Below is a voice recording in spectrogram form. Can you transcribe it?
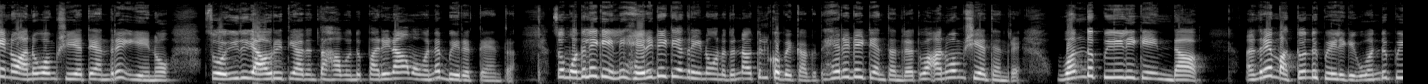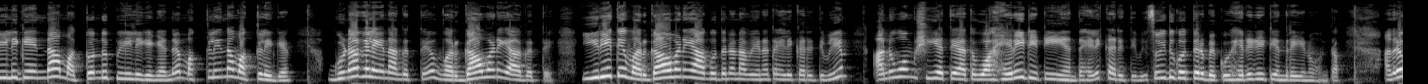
ಏನು ಅನುವಂಶೀಯತೆ ಅಂದರೆ ಏನು? ಸೊ ಇದು ಯಾವ ರೀತಿಯಾದಂತಹ ಒಂದು ಪರಿಣಾಮವನ್ನು ಬೀರುತ್ತೆ ಅಂತ. ಸೊ ಮೊದಲಿಗೆ ಇಲ್ಲಿ ಹೆರಿಡಿಟಿ ಅಂದರೆ ಏನು ಅನ್ನೋದನ್ನು ನಾವು ತಿಳ್ಕೊಬೇಕಾಗುತ್ತೆ. ಹೆರಿಡಿಟಿ ಅಂತಂದರೆ ಅಥವಾ ಅನುವಂಶೀಯತೆ ಅಂದರೆ ಒಂದು ಪೀಳಿಗೆಯಿಂದ ಅಂದರೆ ಮತ್ತೊಂದು ಪೀಳಿಗೆಗೆ, ಒಂದು ಪೀಳಿಗೆಯಿಂದ ಮತ್ತೊಂದು ಪೀಳಿಗೆಗೆ ಅಂದರೆ ಮಕ್ಕಳಿಂದ ಮಕ್ಕಳಿಗೆ ಗುಣಗಳೇನಾಗುತ್ತೆ ವರ್ಗಾವಣೆ ಆಗುತ್ತೆ. ಈ ರೀತಿ ವರ್ಗಾವಣೆ ಆಗೋದನ್ನು ನಾವು ಏನಂತ ಹೇಳಿ ಕರಿತೀವಿ? ಅನುವಂಶೀಯತೆ ಅಥವಾ ಹೆರಿಡಿಟಿ ಅಂತ ಹೇಳಿ ಕರಿತೀವಿ. ಸೊ ಇದು ಗೊತ್ತಿರಬೇಕು, ಹೆರಿಡಿಟಿ ಅಂದರೆ ಏನು ಅಂತ. ಅಂದರೆ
